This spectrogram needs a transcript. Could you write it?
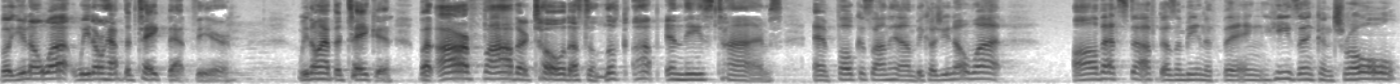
But you know what? We don't have to take that fear. We don't have to take it. But our Father told us to look up in these times and focus on Him because you know what? All that stuff doesn't mean a thing. He's in control,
